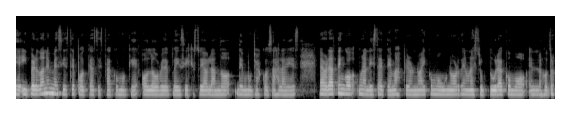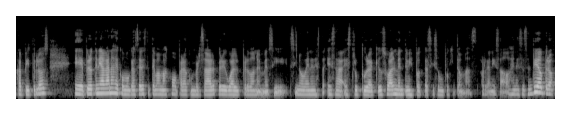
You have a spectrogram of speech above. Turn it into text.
Eh, y perdónenme si este podcast está como que all over the place y es que estoy hablando de muchas cosas a la vez. La verdad tengo una lista de temas, pero no hay como un orden, una estructura como en los otros capítulos. Eh, pero tenía ganas de como que hacer este tema más como para conversar, pero igual perdónenme si, si no ven esa estructura, que usualmente mis podcasts son un poquito más organizados en ese sentido, pero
